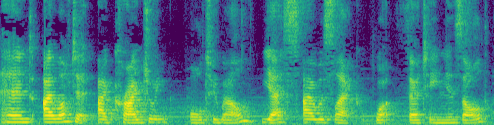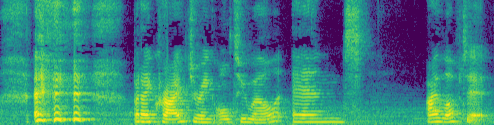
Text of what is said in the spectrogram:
and I loved it. I cried during All Too Well. Yes, I was like, what, 13 years old? but I cried during All Too Well and I loved it.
